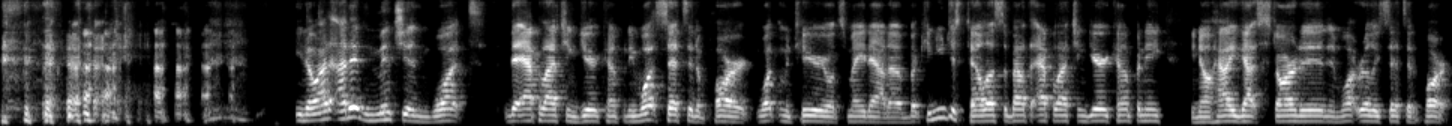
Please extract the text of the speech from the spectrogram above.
you know, I, I, didn't mention what the Appalachian Gear Company, what sets it apart, what material it's made out of, but can you just tell us about the Appalachian Gear Company, you know, how you got started and what really sets it apart?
